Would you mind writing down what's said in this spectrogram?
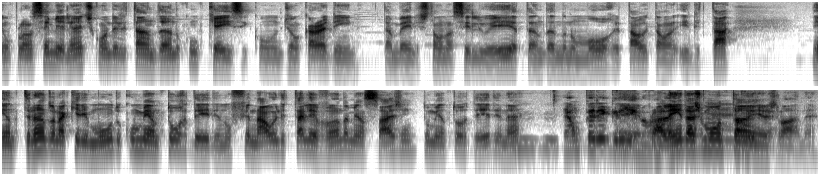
Tem um plano semelhante quando ele está andando com o Casey, com o John Carradine. Também eles estão na silhueta, andando no morro e tal. Então ele está entrando naquele mundo com o mentor dele. No final ele está levando a mensagem do mentor dele, né? É um peregrino. para né? além das montanhas É. lá, né?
